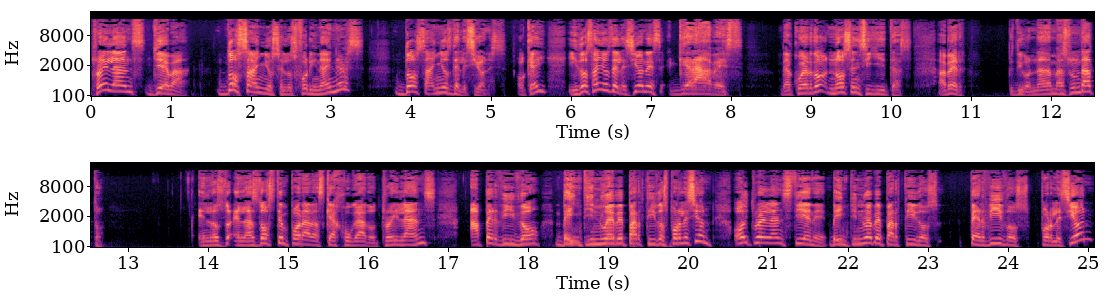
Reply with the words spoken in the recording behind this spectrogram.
Trey Lance lleva dos años en los 49ers, dos años de lesiones, ¿ok? Y dos años de lesiones graves, ¿de acuerdo? No sencillitas. A ver, pues digo, nada más un dato. En, los, en, las dos temporadas que ha jugado Trey Lance, ha perdido 29 partidos por lesión. Hoy Trey Lance tiene 29 partidos perdidos por lesión,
